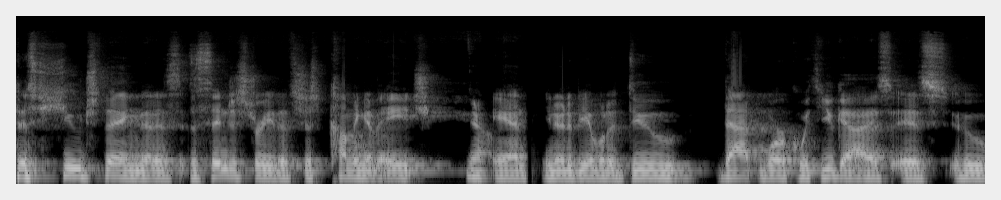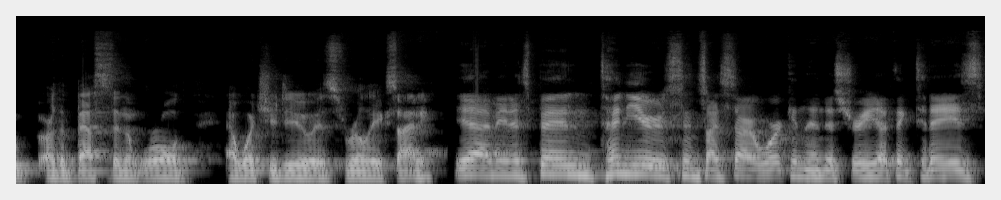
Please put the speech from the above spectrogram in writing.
this huge thing that is this industry that's just coming of age. Yeah. And, you know, to be able to do that work with you guys is who are the best in the world at what you do is really exciting. Yeah, I mean, it's been 10 years since I started working in the industry. I think today's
